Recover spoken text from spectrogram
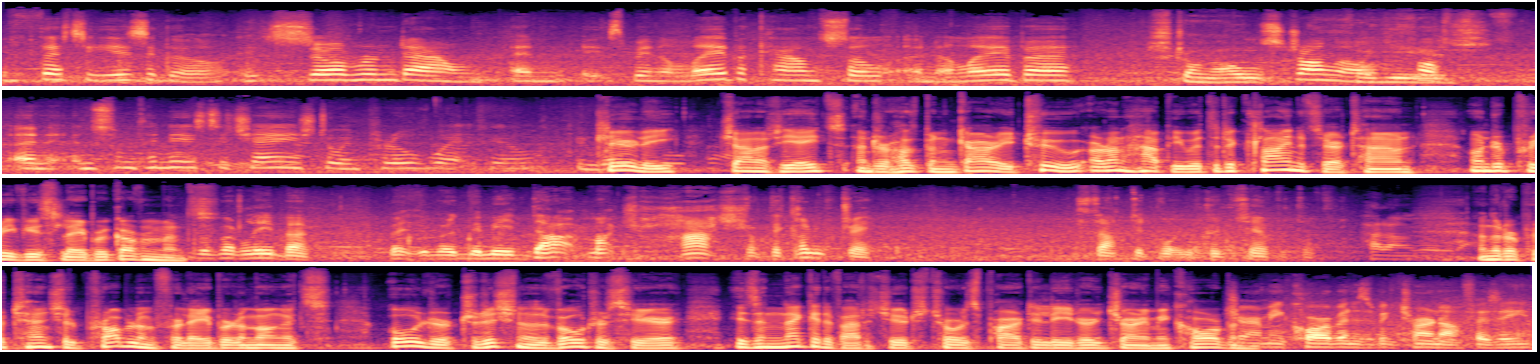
30 years ago, it's so run down, and it's been a Labour council and a Labour stronghold, stronghold for years. For, and, and something needs to change to improve Wakefield. Clearly, Janet Yates and her husband Gary too are unhappy with the decline of their town under previous Labour governments. We were Labour, but they made that much hash of the country. Started voting Conservative. Another potential problem for Labour among its older traditional voters here is a negative attitude towards party leader Jeremy Corbyn. Jeremy Corbyn is a big turn off, is he?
